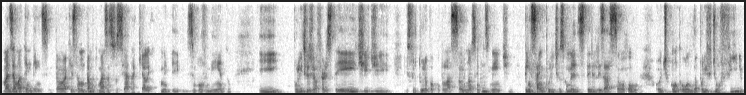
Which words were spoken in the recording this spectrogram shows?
mas é uma tendência. Então a questão está muito mais associada àquela que eu comentei, desenvolvimento e políticas de welfare state, de estrutura para a população, e não simplesmente pensar em políticas como a de esterilização ou, ou, de, ou da política de um filho,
